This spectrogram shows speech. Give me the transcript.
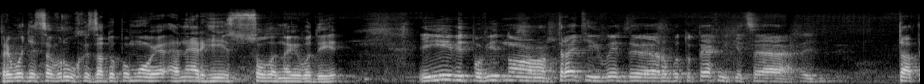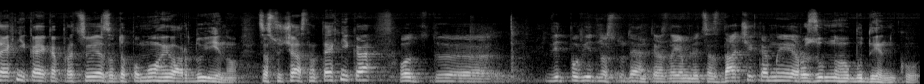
приводяться в рух за допомогою енергії соленої води. І відповідно третій вид е, робототехніки це е, та техніка, яка працює за допомогою Arduino. Це сучасна техніка. От е, відповідно студенти ознайомлюються з датчиками розумного будинку.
